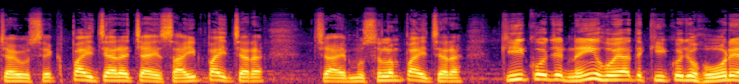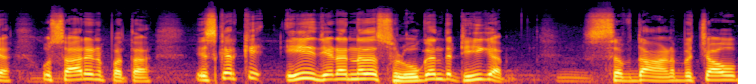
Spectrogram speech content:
ਚਾਹੇ ਉਹ ਸਿੱਖ ਭਾਈਚਾਰਾ, ਚਾਹੇ ਈਸਾਈ ਭਾਈਚਾਰਾ, ਚਾਹੇ ਮੁਸਲਮ ਭਾਈਚਾਰਾ, ਕੀ ਕੁਝ ਨਹੀਂ ਹੋਇਆ ਤੇ ਕੀ ਕੁਝ ਹੋ ਰਿਹਾ, ਉਹ ਸਾਰਿਆਂ ਨੂੰ ਪਤਾ। ਇਸ ਕਰਕੇ ਇਹ ਜਿਹੜਾ ਇਹਨਾਂ ਦਾ ਸਲੋਗਨ ਤੇ ਠੀਕ ਆ ਸੰਵਿਧਾਨ ਬਚਾਓ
